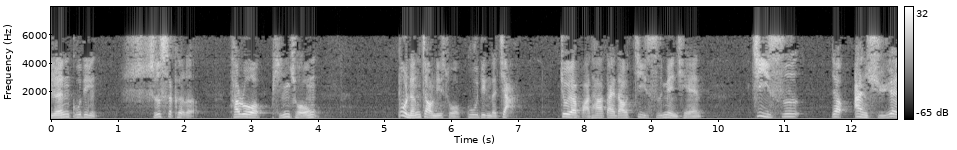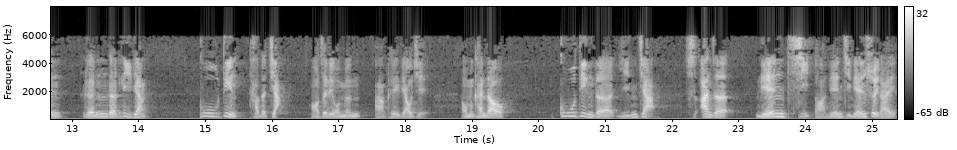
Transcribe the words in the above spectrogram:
人固定十四克勒。他若贫穷，不能照你所固定的价，就要把他带到祭司面前，祭司要按许愿人的力量固定他的价。好，这里我们啊可以了解，我们看到固定的银价是按着年纪啊年纪年岁来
